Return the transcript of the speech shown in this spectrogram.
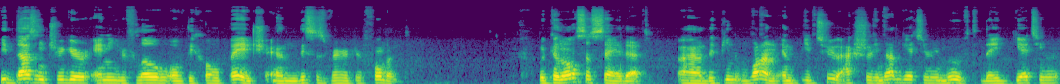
it doesn't trigger any reflow of the whole page and this is very performant. We can also say that uh, the pin 1 and pin 2 actually not getting removed. They getting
